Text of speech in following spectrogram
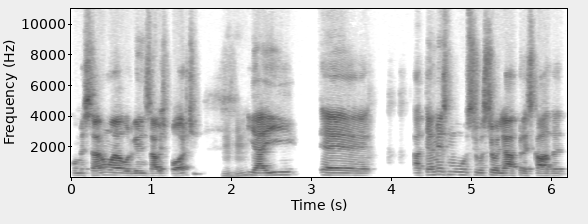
começaram a organizar o esporte. Uhum. E aí, é, até mesmo se você olhar para a escalada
